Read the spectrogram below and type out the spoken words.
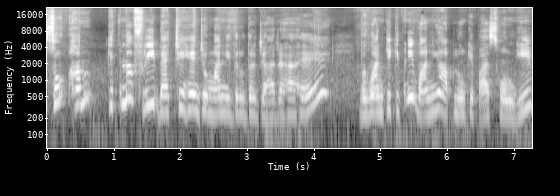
सो so, हम कितना फ्री बैठे हैं जो मन इधर उधर जा रहा है? भगवान की कितनी वानियाँ आप लोगों के पास होंगी?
